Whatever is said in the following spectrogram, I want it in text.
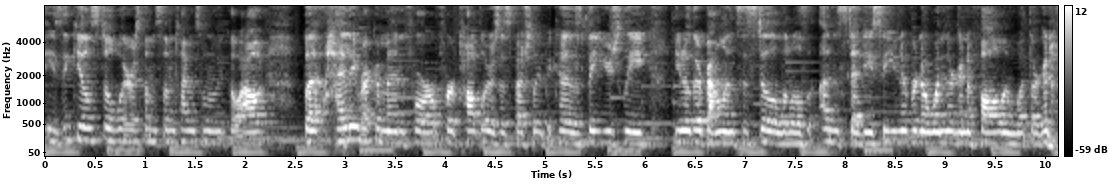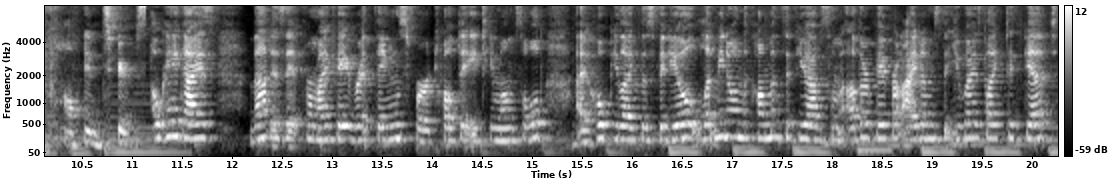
Ezekiel still wears them sometimes when we go out, but highly recommend for, for toddlers especially because they usually, you know, their balance is still a little unsteady. So you never know when they're gonna fall and what they're gonna fall into. Okay guys, that is it for my favorite things for 12 to 18 months old. I hope you like this video. Let me know in the comments if you have some other favorite items that you guys like to get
